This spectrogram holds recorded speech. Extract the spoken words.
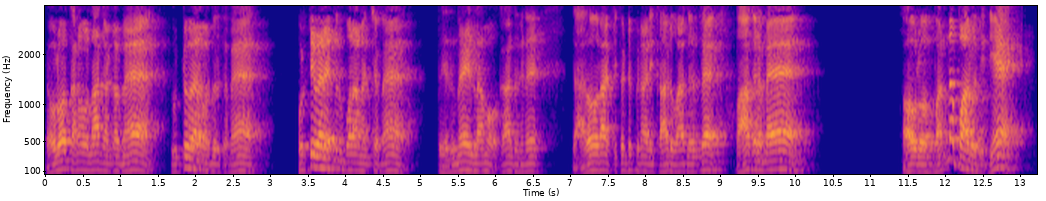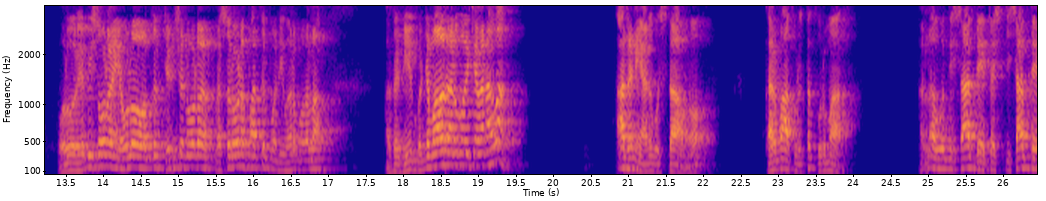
எவ்வளோ கனவுலாம் கண்டோமே. விட்டு வேற வந்திருக்கோமே. ஒட்டி வேற எடுத்துகிட்டு போகலான்னு நினச்சோமே. இப்போ எதுவுமே இல்லாமல் உட்காந்துக்கின்னு இந்த அரோரா டிக்கெட்டு பின்னாடி கார்டு வாங்குறத பார்க்குறமே அவ்வளோ பண்ண பார்வதி ஏன் ஒரு ஒரு எபிசோட எவ்வளோ வந்து டென்ஷனோட ப்ரெஷரோட பார்த்துருப்போம் நீ வரும்போதெல்லாம். அதை நீ கொஞ்சமாவது அனுபவிக்க வேணாமா அதை நீ அனுபவிச்சு தான் ஆகணும். கர்மா கொடுத்த குருமா. நல்லா ஊந்தி சாப்பிட்டே பெஸ்டி சாப்பிட்டே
